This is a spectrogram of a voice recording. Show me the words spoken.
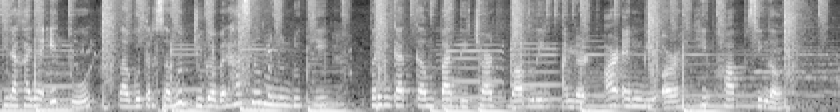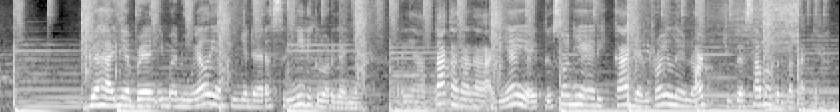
Tidak hanya itu, lagu tersebut juga berhasil menunduki peringkat keempat di chart bubbling under R&B or hip hop single. Gak hanya Brian Immanuel yang punya darah seni di keluarganya, ternyata kakak-kakaknya yaitu Sonia Erika dan Roy Leonard juga sama berbakatnya.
